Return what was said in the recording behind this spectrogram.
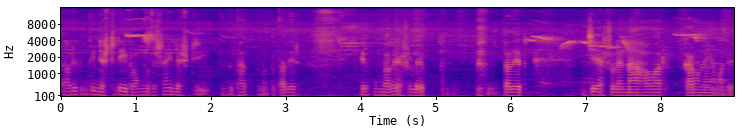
তাহলে কিন্তু ইন্ডাস্ট্রির এই ভগ্নদশা ইন্ডাস্ট্রি কিন্তু থাকতো না। তো তাদের এরকমভাবে আসলে তাদের যে আসলে না হওয়ার কারণে আমাদের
